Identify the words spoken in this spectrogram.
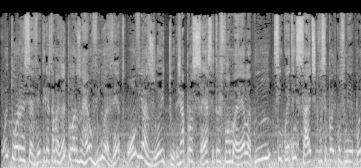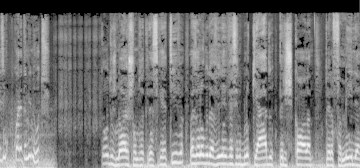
Oito horas nesse evento e gastar mais oito horas o réu vindo do evento, ouve as oito, já processa e transforma ela em 50 insights que você pode consumir depois em 40 minutos. Todos nós somos uma criança criativa, mas ao longo da vida a gente vai sendo bloqueado pela escola, pela família,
